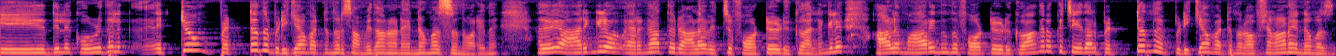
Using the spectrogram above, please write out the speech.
ഈ ഇതിൽ കൂടുതൽ ഏറ്റവും പെട്ടെന്ന് പിടിക്കാൻ പറ്റുന്ന ഒരു സംവിധാനമാണ് എൻ എം എസ് എന്ന് പറയുന്നത്. അതായത് ആരെങ്കിലും ഇറങ്ങാത്ത ഒരാളെ വെച്ച് ഫോട്ടോ എടുക്കുക അല്ലെങ്കിൽ ആൾ മാറി നിന്ന് ഫോട്ടോ എടുക്കുക അങ്ങനെയൊക്കെ ചെയ്താൽ പെട്ടെന്ന് പിടിക്കാൻ പറ്റുന്ന ഒരു ഓപ്ഷനാണ് എൻ എം എസ്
